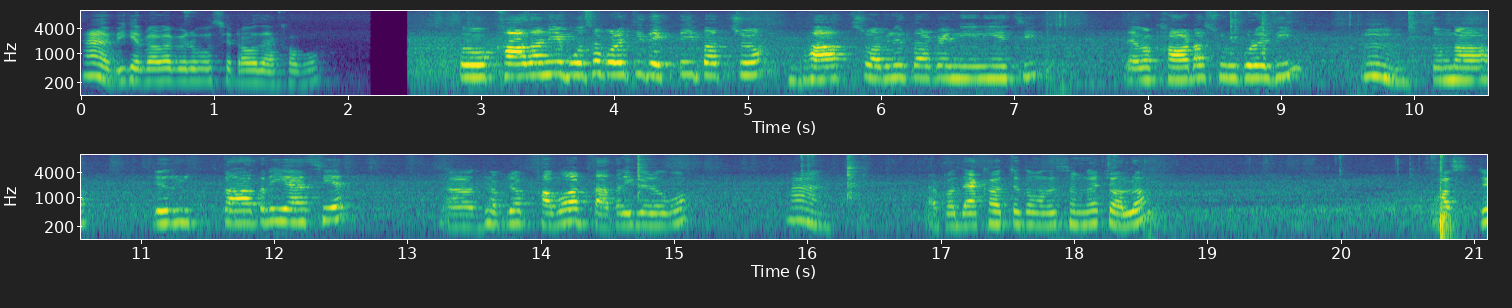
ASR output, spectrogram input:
হ্যাঁ বিকেলবেলা বেরোবো, সেটাও দেখাবো। তো খাওয়া দাওয়া নিয়ে বসে পড়েছি, দেখতেই পাচ্ছ। ভাত, সোয়াবিনের তরকারি নিয়ে নিয়েছি। এবার খাওয়াটা শুরু করে দিই। হুম, তোমরা যেহেতু তাড়াতাড়ি আছে ঝপঝপ খাব আর তাড়াতাড়ি বেরোবো। হ্যাঁ তারপর দেখা হচ্ছে তোমাদের সঙ্গে, চলো। আসছে।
